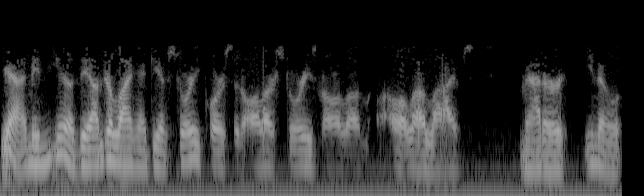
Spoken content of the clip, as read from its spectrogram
Yeah, I mean, you know, the underlying idea of StoryCorps is that all our stories and all our, all our lives matter, you know,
